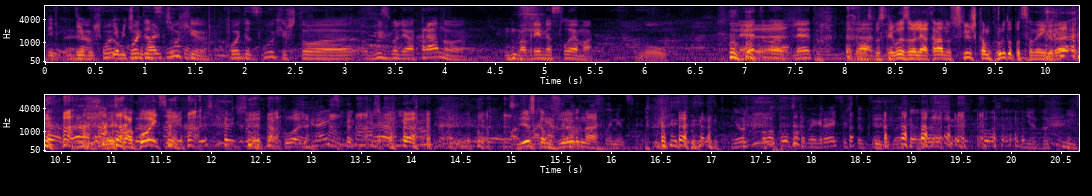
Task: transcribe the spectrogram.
да. девушки, девочки, ходят мальчики. слухи, ходят слухи, что вызвали охрану во время слэма. Лол. Для этого, для этого... В смысле, вызвали охрану. Слишком круто, пацаны, играют. Успокойте их. Что это такое? Играйте немножко не круто. Слишком жирно. Немножко по Лоховскому играйте, чтобы... Нет, заткнись.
